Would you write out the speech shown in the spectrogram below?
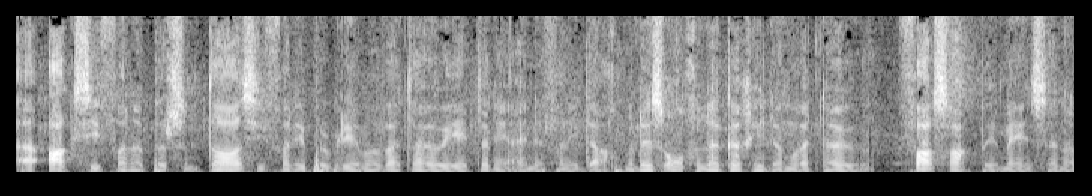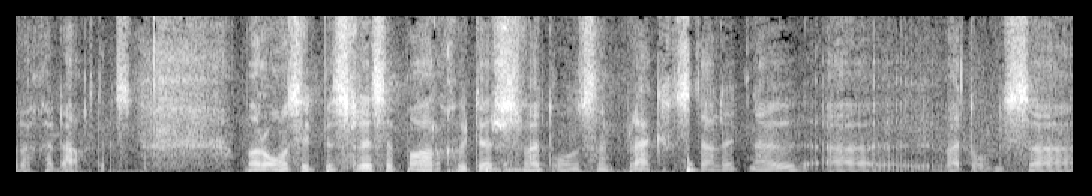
'n aksie van 'n persentasie van die probleme wat hy het aan die einde van die dag. Maar dis ongelukkig die ding wat nou vashak by mense in hulle gedagtes. Maar ons het beslis 'n paar goeders wat ons in plek gestel het nou, uh wat ons uh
